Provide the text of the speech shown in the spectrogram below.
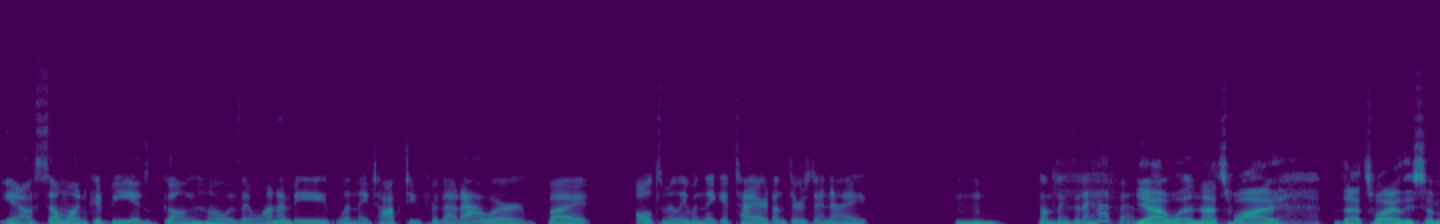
you know, someone could be as gung ho as they want to be when they talk to you for that hour, but ultimately, when they get tired on Thursday night, Mhm. something's gonna happen. Yeah, well, and that's why that's why at least in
